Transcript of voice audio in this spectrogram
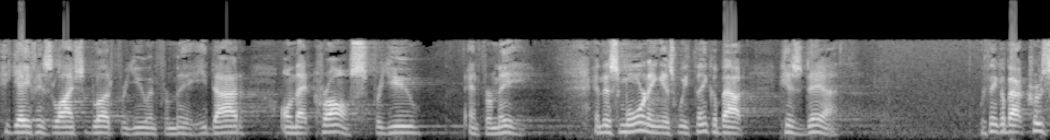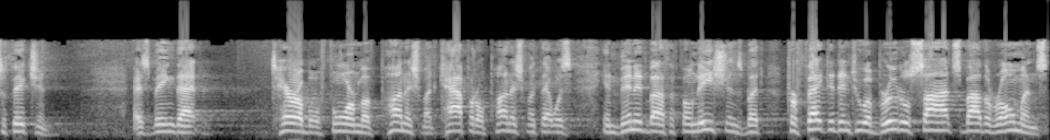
He gave his life's blood for you and for me. He died on that cross for you and for me. And this morning, as we think about his death, we think about crucifixion as being that terrible form of punishment, capital punishment that was invented by the Phoenicians but perfected into a brutal science by the Romans.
